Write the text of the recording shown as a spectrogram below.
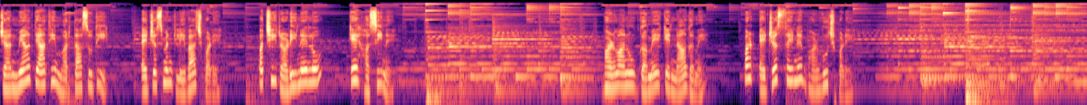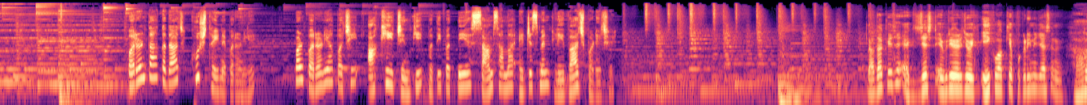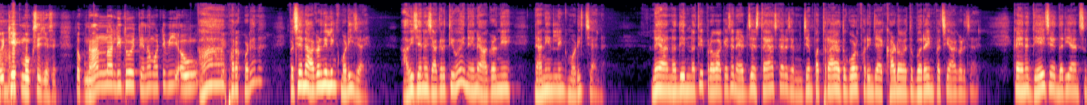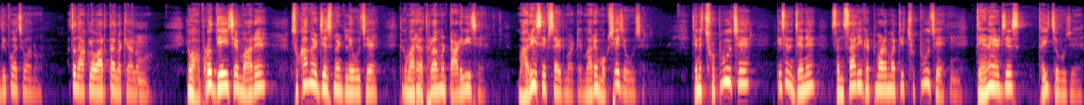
જન્મ્યા ત્યાંથી મરતા સુધી એડજસ્ટમેન્ટ લેવા જ પડે. પછી રડીને લો કે હસીને? ભણવાનું ગમે કે ના ગમે, પણ એડજસ્ટ થઈને ભણવું જ પડે. પરણતા કદાચ ખુશ થઈને પરણીએ. પણ પરણ્યા પછી આખી જિંદગી પતિ પત્નીએ સામસામા એડજસ્ટમેન્ટ લેવા જ પડે છે. દાદા કહે છે એક્ઝેસ્ટ એવરીવેર જો એક- એક વાક્ય પકડીને જશે ને હા. તો એ ઠેઠ મોક્ષી જશે. તો જ્ઞાન ના લીધું હોય તેના માટે બી આવું હા ફરક પડે ને. પછી એને આગળની લિંક મળી જાય. આવી જેને જાગૃતિ હોય ને એને આગળની નાની લિંક મળી જ જાય ને. ને આ નદી નથી પ્રવાહ કે છે ને એડજસ્ટ થયા જ કરે છે ને. જેમ પથ્થર આવ્યો તો ગોળ ફરી જાય ખાડો હોય તો ભરાઈને પછી આગળ જાય. કાંઈ એને ધ્યેય છે દરિયા સુધી પહોંચવાનો? આ તો દાખલો વાર્તા લખ્યા લોકો. એવો આપણો ધ્યેય છે મારે શું કામ એડજસ્ટમેન્ટ લેવું છે? તો કે મારે અથડામણ ટાળવી છે. મારી સેફ સાઈડ માટે મારે મોક્ષે જવું છે. જેને છૂટવું છે કે છે ને જેને સંસારી ઘટમાળમાંથી છૂટવું છે તેણે એડજસ્ટ થઈ જ જવું જોઈએ.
